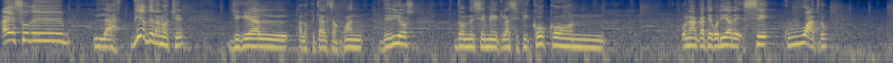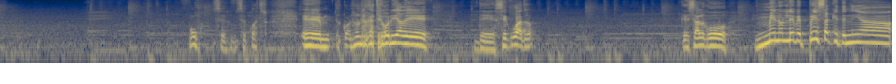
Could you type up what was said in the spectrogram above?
A eso de las 10 de la noche, llegué al Hospital San Juan de Dios, donde se me clasificó con una categoría de C4. Uh, C, C4. Eh, con una categoría de, de C4. Que es algo menos leve, pesa que tenía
